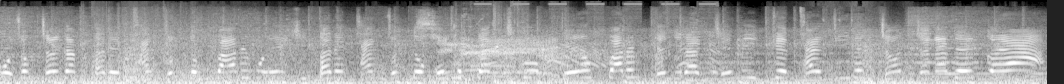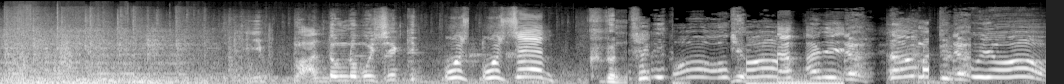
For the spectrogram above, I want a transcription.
고속 절각탄의 탄속도 빠르고 해시탄의 탄속도 고속탄 치고 매우 빠른 편이라 재미있게 탈 수 있는 전차가 될 거야. 이 반동 로봇 새끼. 무, 무슨 그건 재미 어, 어, 아니라 너무더라고요.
